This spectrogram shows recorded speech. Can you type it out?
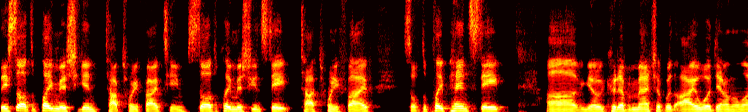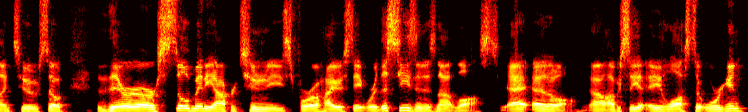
they still have to play Michigan, top 25 team, still have to play Michigan State, top 25, still have to play Penn State. Uh, you know, we could have a matchup with Iowa down the line too. So there are so many opportunities for Ohio State where this season is not lost at, at all. Uh, obviously, a loss to Oregon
